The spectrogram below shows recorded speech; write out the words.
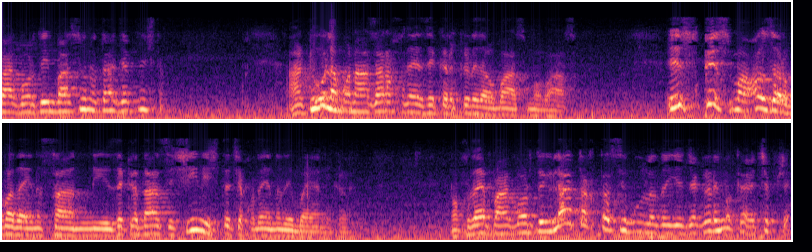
پاک ورته باسونو ته حاجت نشته ټول مناظره خدای ذکر کړی دا باس مباس اس قسم عذر بد انسان ني ځکه دا څه شي نشته چې خدای نه بیان کړي نو خدای پاک ورته لا تختصمو لدی جګړه مکه چپ شه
